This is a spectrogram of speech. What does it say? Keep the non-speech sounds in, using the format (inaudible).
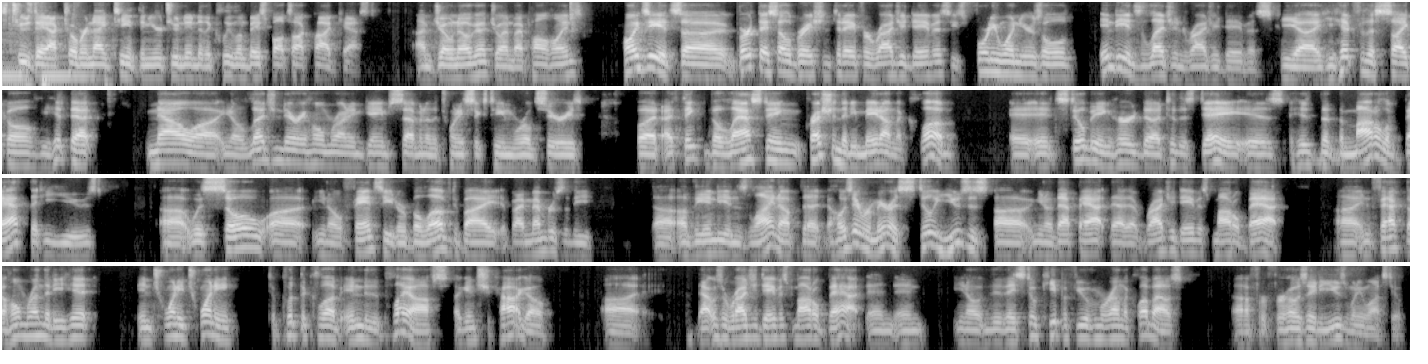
It's Tuesday, October 19th, and you're tuned into the Cleveland Baseball Talk podcast. I'm Joe Noga, joined by Paul Hoynes. Hoynesy, it's a birthday celebration today for Rajai Davis. He's 41 years old. Indians legend Rajai Davis. He uh, he hit for the cycle. He hit that now uh, you know legendary home run in Game Seven of the 2016 World Series. But I think the lasting impression that he made on the club, it's still being heard uh, to this day, is his the, the model of bat that he used uh, was so uh, you know fancied or beloved by by members of the uh, of the Indians lineup that Jose Ramirez still uses uh, you know that bat that, that Rajai Davis model bat. Uh, in fact, the home run that he hit in 2020 to put the club into the playoffs against Chicago, uh, that was a Rajai Davis model bat, and and you know they still keep a few of them around the clubhouse for for Jose to use when he wants to.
